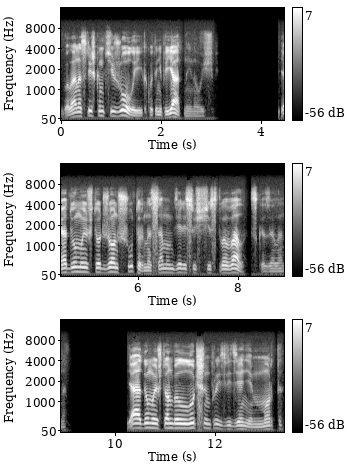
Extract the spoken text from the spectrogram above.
Была она слишком тяжелой и какой-то неприятной на ощупь. «Я думаю, что Джон Шутер на самом деле существовал», — сказала она. «Я думаю, что он был лучшим произведением Морта,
